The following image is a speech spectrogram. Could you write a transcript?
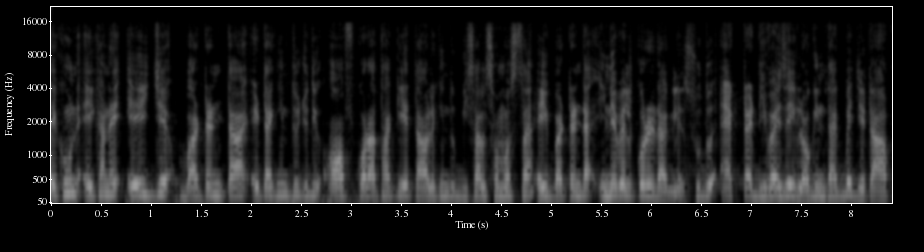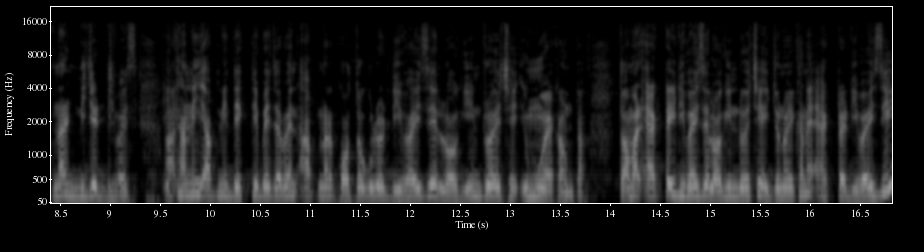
দেখুন এইখানে এই যে বাটনটা এটা কিন্তু যদি অফ করা থাকে তাহলে কিন্তু বিশাল সমস্যা। এই বাটনটা ইনেবল করে রাখলে শুধু একটা ডিভাইসেই লগ ইন থাকবে যেটা আপনার নিজের ডিভাইস এখানেই আপনি দেখতে পেয়ে যাবেন আপনার কতগুলো ডিভাইসে লগ ইন রয়েছে। ইমো অ্যাকাউন্টটা। তো আমার একটাই ডিভাইসে লগ ইন রয়েছে এই জন্য এখানে একটা ডিভাইসই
